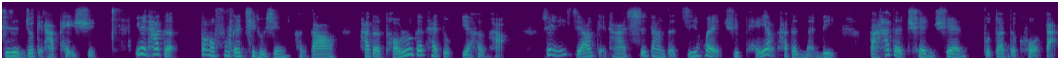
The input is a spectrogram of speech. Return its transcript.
其实你就给他培训，因为他的抱负跟企图心很高，他的投入跟态度也很好，所以你只要给他适当的机会去培养他的能力，把他的圈圈不断的扩大，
